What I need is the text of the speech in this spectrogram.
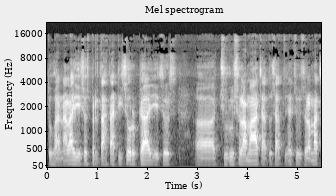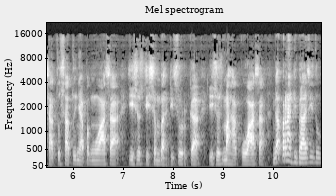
Tuhan Allah Yesus bertahta di surga Yesus uh, juru selamat satu-satunya juru selamat satu-satunya penguasa. Yesus disembah di surga Yesus maha kuasa. Nggak pernah dibahas itu.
